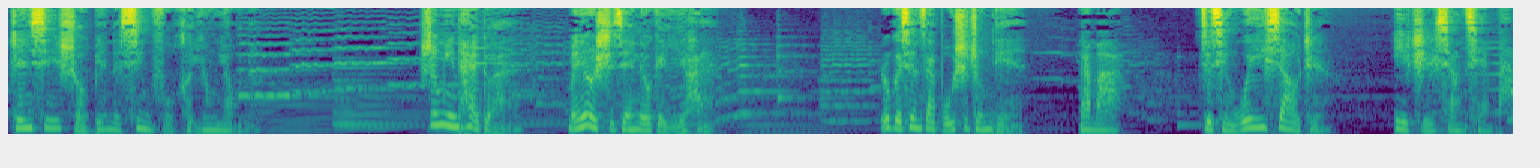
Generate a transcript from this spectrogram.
珍惜手边的幸福和拥有呢？生命太短，没有时间留给遗憾。如果现在不是终点，那么就请微笑着一直向前吧。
